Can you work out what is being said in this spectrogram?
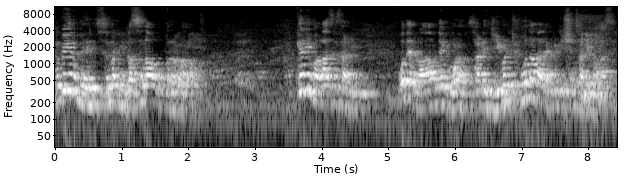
ਕਬੀਰ ਮੇਰੀ ਸਿਮਰਨੀ ਰਸਨਾ ਉੱਪਰ ਵਾਲਾ। ਕਿਹੜੀ ਮਾਲਾ ਸੀ ਸਾਡੀ? ਉਹਦੇ ਰਾਮ ਦੇ ਗੁਣ, ਸਾਡੇ ਜੀਵਨ 'ਚ ਉਹਨਾਂ ਦਾ ਰੈਪੀਟੀਸ਼ਨ ਸਾਡੀ ਮਾਲਾ ਸੀ।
